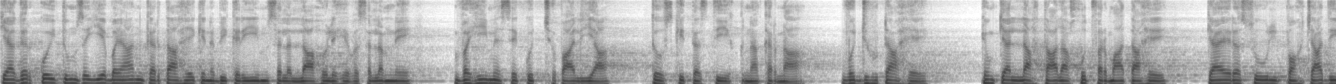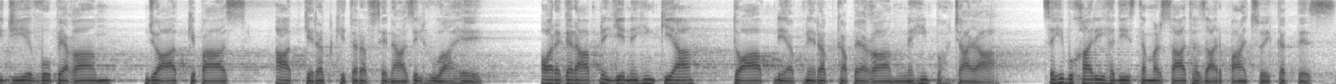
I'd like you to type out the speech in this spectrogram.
کہ اگر کوئی تم سے یہ بیان کرتا ہے کہ نبی کریم صلی اللہ علیہ وسلم نے وہی میں سے کچھ چھپا لیا تو اس کی تصدیق نہ کرنا، وہ جھوٹا ہے۔ کیونکہ اللہ تعالیٰ خود فرماتا ہے کیا اے رسول، پہنچا دیجیے وہ پیغام جو آپ کے پاس، آپ کے رب کی طرف سے نازل ہوا ہے۔ اور اگر آپ نے یہ نہیں کیا تو آپ نے اپنے رب کا پیغام نہیں پہنچایا۔ صحیح بخاری حدیث نمبر سات ہزار پانچ سو اکتیس۔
